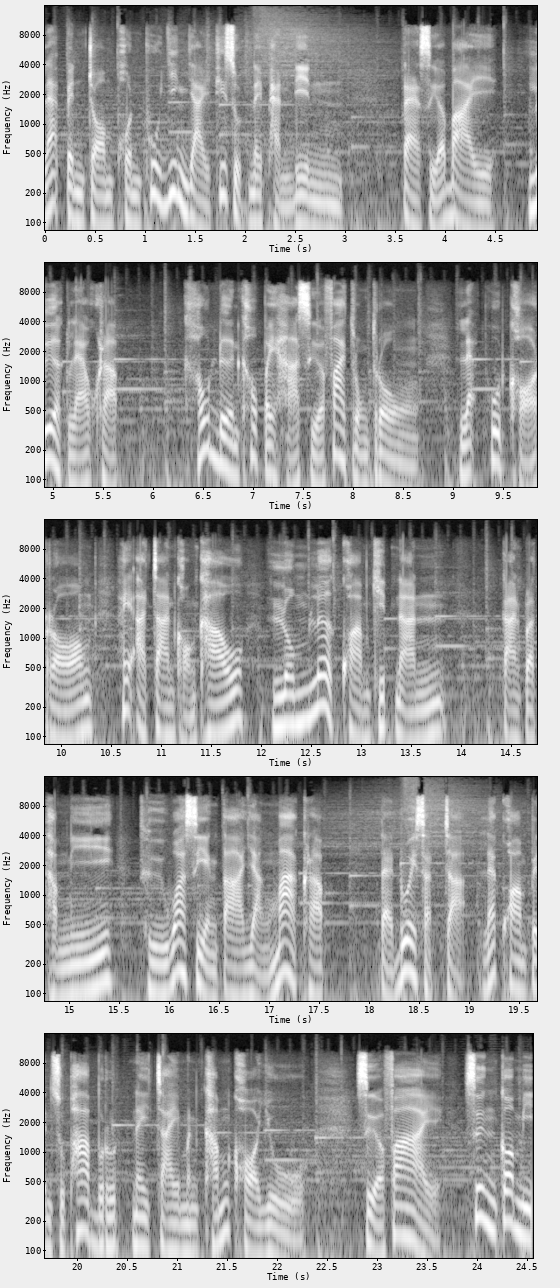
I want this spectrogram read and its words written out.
และเป็นจอมพลผู้ยิ่งใหญ่ที่สุดในแผ่นดิน แต่เสือใบเลือกแล้วครับ เขาเดินเข้าไปหาเสือฝ้ายตรงๆ และพูดขอร้องให้อาจารย์ของเขาล้มเลิกความคิดนั้น การกระทำนี้ถือว่าเสี่ยงตาอย่างมากครับแต่ด้วยสัจจะและความเป็นสุภาพบุรุษในใจมันค้ำคออยู่ เสือฝ้าย ซึ่งก็มี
